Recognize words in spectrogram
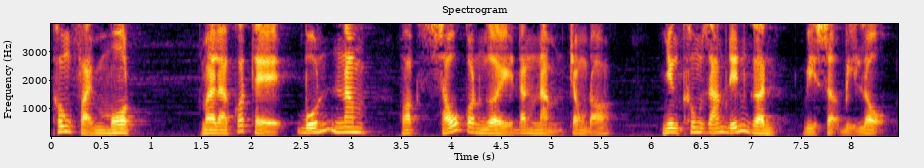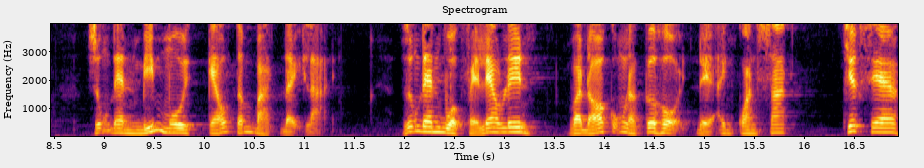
Không phải một, mà là có thể bốn, năm hoặc sáu con người đang nằm trong đó. Nhưng không dám đến gần vì sợ bị lộ. Dũng đen mím môi kéo tấm bạt đậy lại. Dũng đen buộc phải leo lên và đó cũng là cơ hội để anh quan sát. Chiếc xe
